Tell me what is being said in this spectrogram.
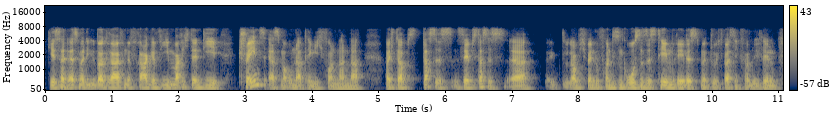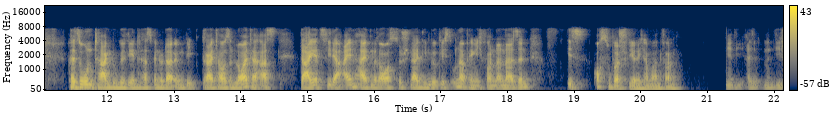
Hier ist halt erstmal die übergreifende Frage, wie mache ich denn die Trains erstmal unabhängig voneinander? Weil ich glaube, das ist, selbst das ist, äh, glaube ich, wenn du von diesen großen Systemen redest, mit, ich weiß nicht, von wie vielen Personentagen du geredet hast, wenn du da irgendwie 3000 Leute hast, da jetzt wieder Einheiten rauszuschneiden, die möglichst unabhängig voneinander sind, ist auch super schwierig am Anfang. Ja, die, also die,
